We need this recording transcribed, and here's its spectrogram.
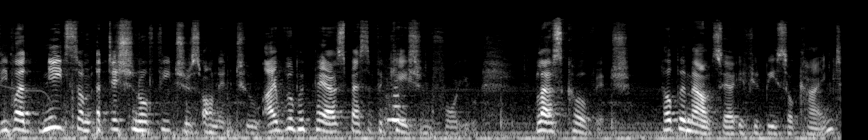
We will need some additional features on it too. I will prepare a specification for you. Blazkowicz, help him out, sir, if you'd be so kind.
